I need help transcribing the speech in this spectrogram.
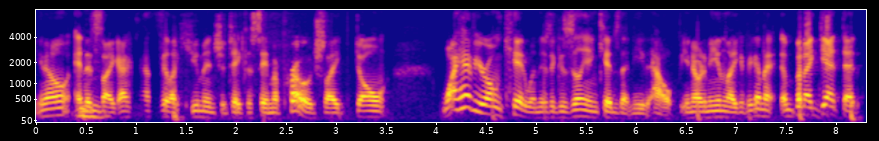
you know. And mm-hmm. it's like I feel like humans should take the same approach. Like don't why have your own kid when there's a gazillion kids that need help? You know what I mean? Like if you're gonna, but I get that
